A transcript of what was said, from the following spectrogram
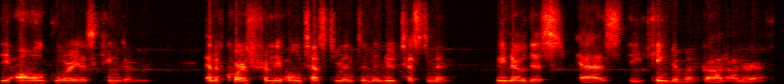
the all glorious kingdom. And of course, from the Old Testament and the New Testament, we know this as the kingdom of God on earth.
